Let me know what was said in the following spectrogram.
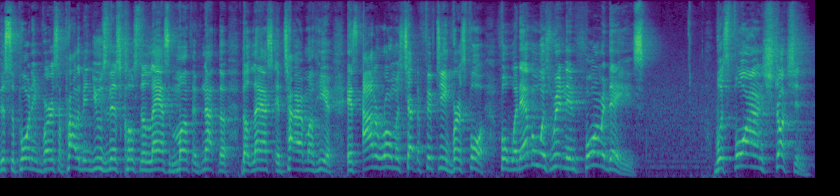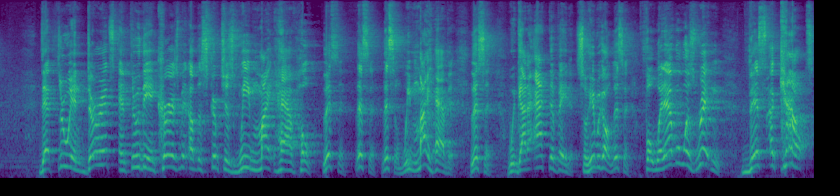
this supporting verse. I've probably been using this close to the last month, if not the, the last entire month here. It's out of Romans chapter 15, verse 4. For whatever was written in former days was for our instruction that through endurance and through the encouragement of the scriptures, we might have hope. Listen, listen, listen, we might have it. Listen, we got to activate it. So here we go. Listen, for whatever was written, this account,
